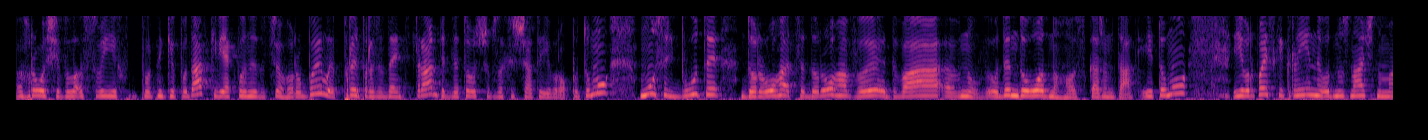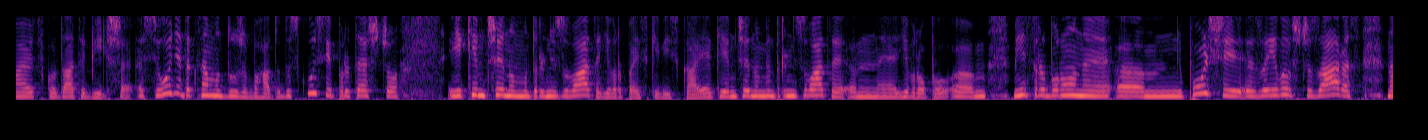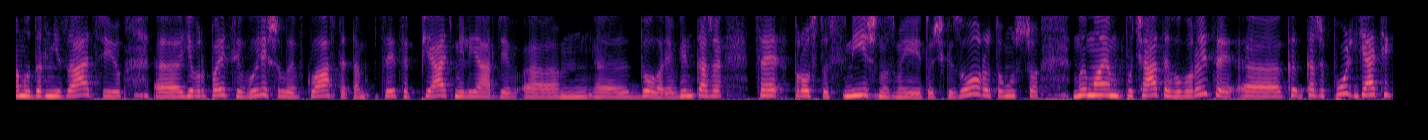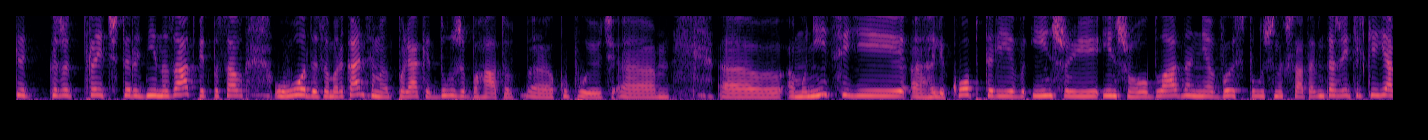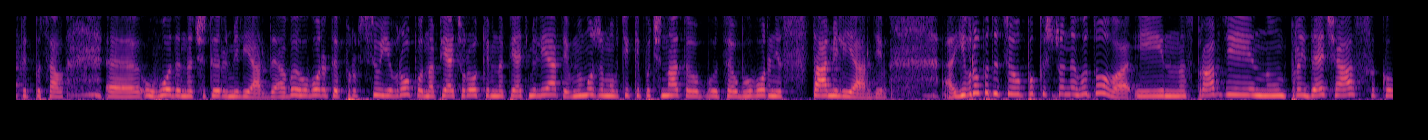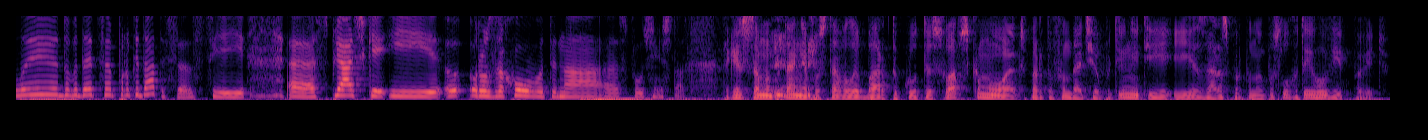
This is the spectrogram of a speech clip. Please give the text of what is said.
гроші вла- своїх платників податків, як вони до цього робили при президенті Трампі для того, щоб захищати Європу. Тому мусить бути дорога. Це дорога в два е, ну один до одного, скажімо так. І тому європейські країни однозначно мають вкладати більше. Сьогодні так само дуже багато дискусій про те, що яким чином модернізувати європейські війська, яким чином модернізувати ем, Європу. Ем, Міністр оборони ем, Польщі заявив, що зараз на модернізацію е, європейці вирішили вкласти там здається, 5 мільярдів е, доларів. Він каже, це просто смішно з моєї точки зору, тому що ми маємо почати говорити. е, Каже, Поль, я тільки каже 3-4 дні назад підписав угоди з американцями. Поляки дуже багато купують амуніції, гелікоптерів, іншої, іншого обладнання в Сполучених Штатах. Він каже, тільки я підписав е, угоди на 4 мільярди. А ви говорите про всю Європу на 5 років на 5 мільярдів. Ми можемо тільки починати це обговорення з 100 мільярдів. Європа до цього поки що не готова. І насправді ну, прийде час, коли доведеться прокидатися з цієї е, сплячки і е, розраховувати на е, Сполучені Штати. Таке ж саме питання поставили Бартуку Тисвавському, експерту фундації Opportunity, і зараз пропоную послухати його відповідь.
